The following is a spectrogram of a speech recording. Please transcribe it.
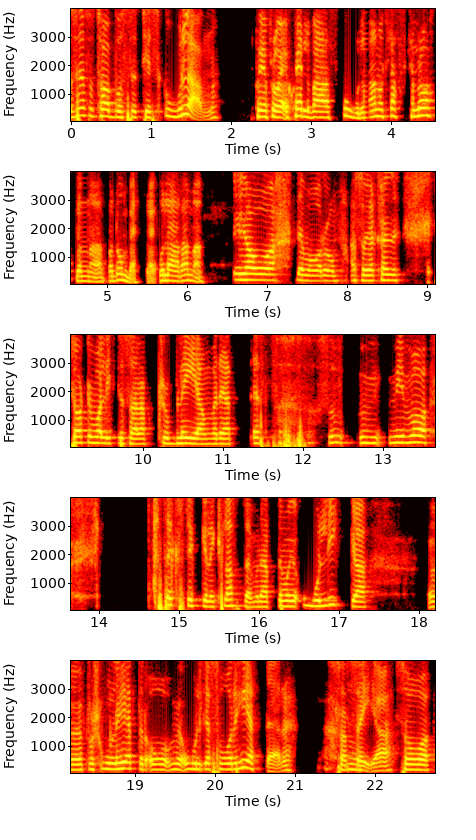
och sen så ta bussen till skolan. Får jag fråga, själva skolan och klasskamraterna, var de bättre? Och lärarna? Ja, det var de. Alltså jag kan, klart det var lite så här problem med det. Så, vi var sex stycken i klassen, men att det var ju olika uh, personligheter och med olika svårigheter, så att mm. säga. Så,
